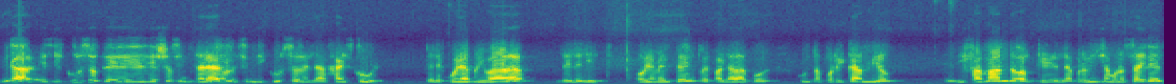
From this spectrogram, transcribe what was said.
Mira, el discurso que ellos instalaron es un discurso de la high school, de la escuela privada de la elite, obviamente respaldada por Juntos por el Cambio, difamando que en la provincia de Buenos Aires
